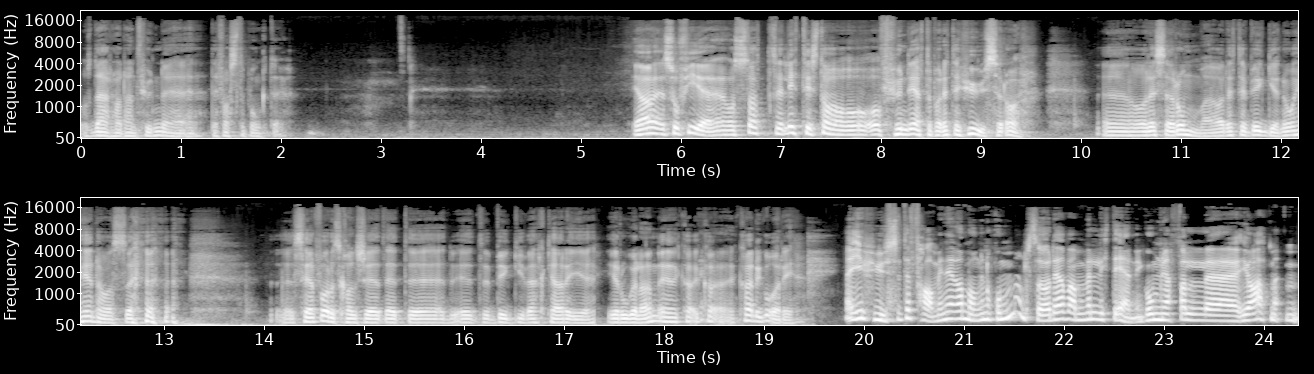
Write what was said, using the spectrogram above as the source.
Og der hadde han funnet det faste punktet. Ja, Sofie vi satt litt i stad og, og, funderte på dette huset, da. Uh, og disse rommene og dette bygget. Nå har vi ser for oss kanskje et, et, et byggverk her i, i Rogaland. Eh, hva, hva, hva, det går i? Nei, I huset til far min er det mange rom, altså. Der var vi vel litt enige om i hvert fall, eh, ja, at vi,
